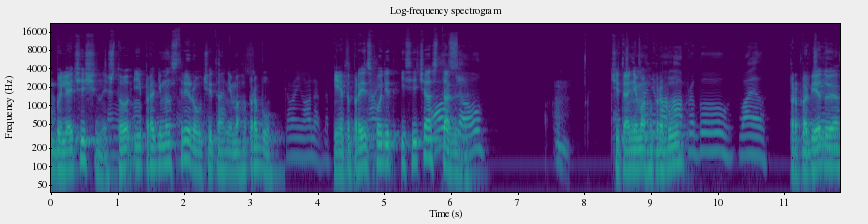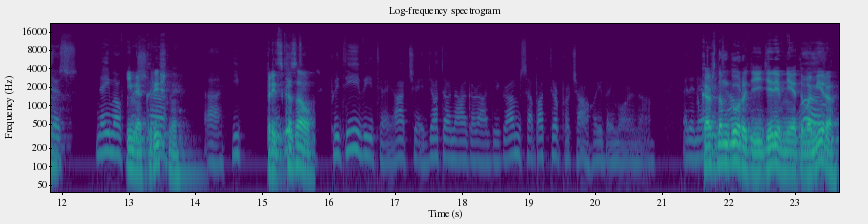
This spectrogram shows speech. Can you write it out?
были очищены, что и продемонстрировал читание Махапрабху. И это происходит и сейчас также. Читание Махапрабху проповедуя имя Кришны, предсказал, в каждом городе и деревне этого мира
